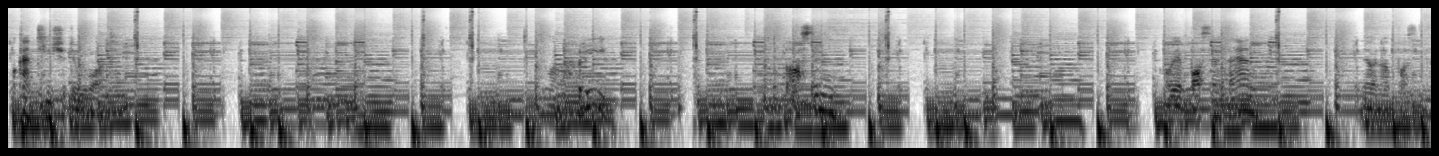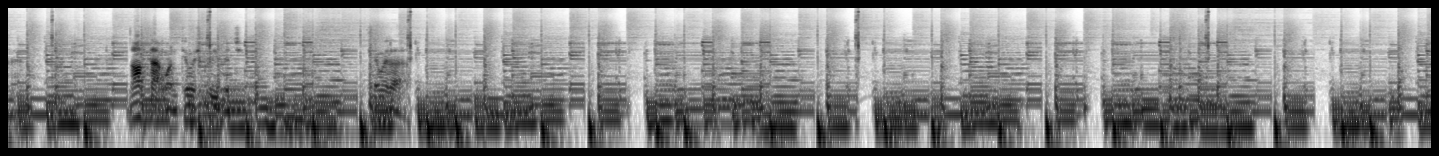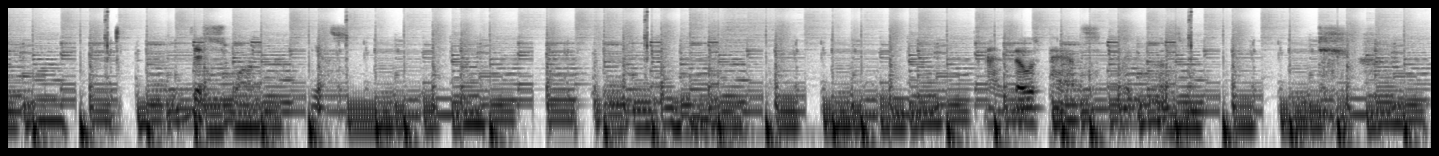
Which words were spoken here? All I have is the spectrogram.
What kind of t-shirt do we want? Want hoodie? Boston? Are we a Boston fan? No, not Boston fan. Not that one, too much cleavage. Same with that. This one. Yes. And those pants. Wait, what's this one?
